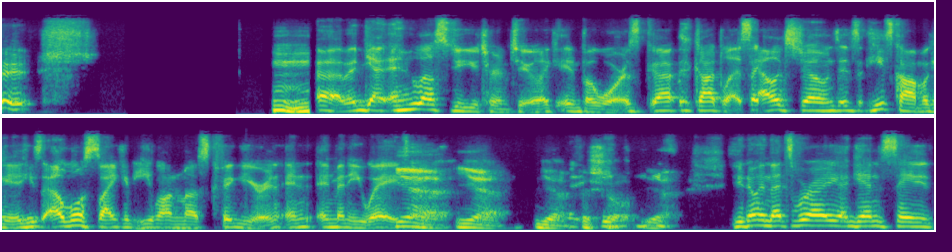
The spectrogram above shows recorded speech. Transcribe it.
Mm-hmm. Uh, and yeah, and who else do you turn to? Like Infowars. God, God bless. Like Alex Jones. It's he's complicated. He's almost like an Elon Musk figure in, in, in many ways. Yeah, yeah, yeah, for sure. Yeah. You know, and that's where I again say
